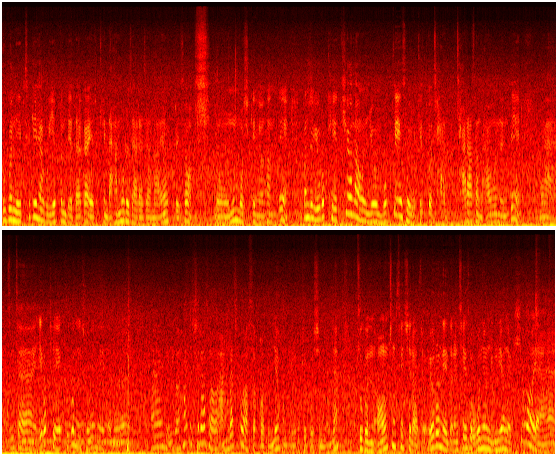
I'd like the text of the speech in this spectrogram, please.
구근이 특이하고 예쁜 데다가 이렇게 나무로 자라잖아요. 그래서 너무 멋있기는 한데 근데 이렇게 튀어나온 요 목대에서 이렇게 또 자, 자라서 나오는데 와 진짜 이렇게 구근이 좋은 애들은 아 이거 하기 싫어서 안 가지고 왔었거든요. 근데 이렇게 보시면은 구근 엄청 센실하죠. 요런 애들은 최소 5년 6년을 키워야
